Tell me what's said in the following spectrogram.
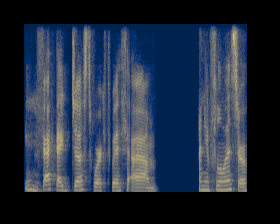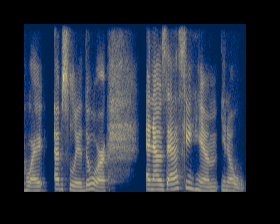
In fact, I just worked with um, an influencer who I absolutely adore. And I was asking him, you know,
